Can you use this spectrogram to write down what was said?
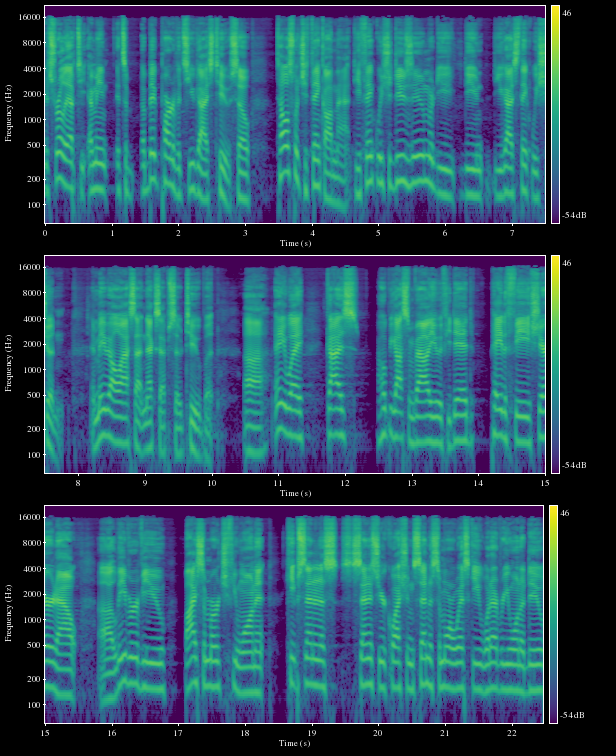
it's really up to. You. I mean, it's a, a big part of it's you guys too. So tell us what you think on that. Do you think we should do Zoom, or do you do you do you guys think we shouldn't? And maybe I'll ask that next episode too. But uh, anyway, guys, I hope you got some value. If you did, pay the fee, share it out, uh, leave a review, buy some merch if you want it. Keep sending us send us your questions, send us some more whiskey, whatever you want to do,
